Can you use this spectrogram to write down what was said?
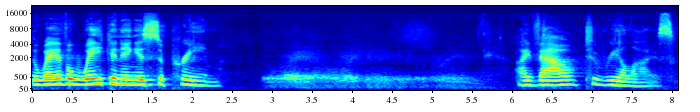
The way of awakening is supreme. I vow to realize.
